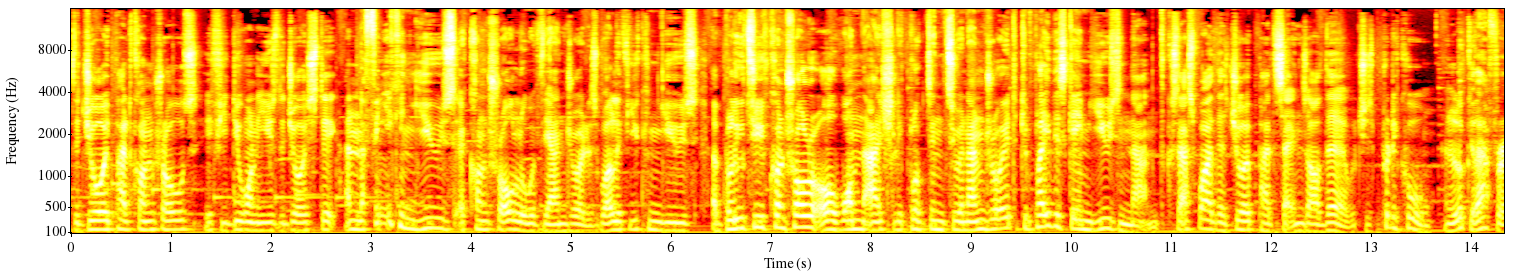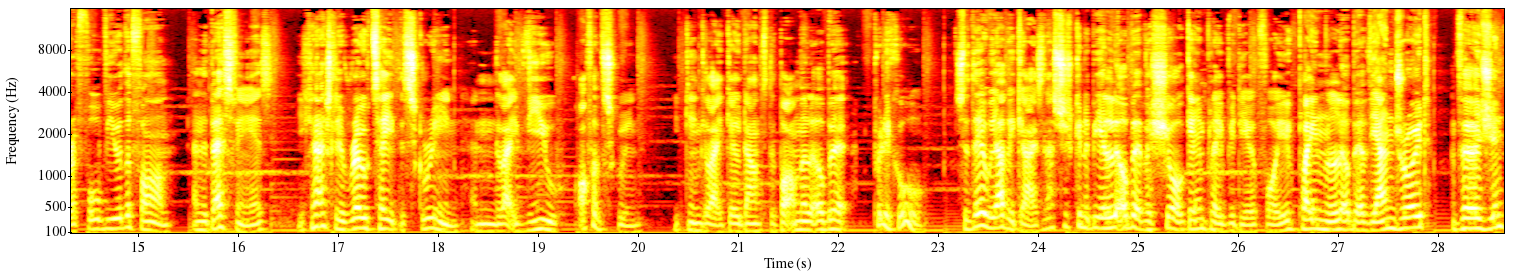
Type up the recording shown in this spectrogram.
the joypad controls if you do want to use the joystick. And I think you can use a controller with the Android as well. If you can use a Bluetooth controller or one that actually plugged into an Android you can play this game using that because that's why the joypad settings are there which is pretty cool. And look at that for a full view of the farm. And the best thing is you can actually rotate the screen and like view off of screen. You can like go down to the bottom a little bit. Pretty cool so there we have it guys, that's just going to be a little bit of a short gameplay video for you, playing a little bit of the Android version,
